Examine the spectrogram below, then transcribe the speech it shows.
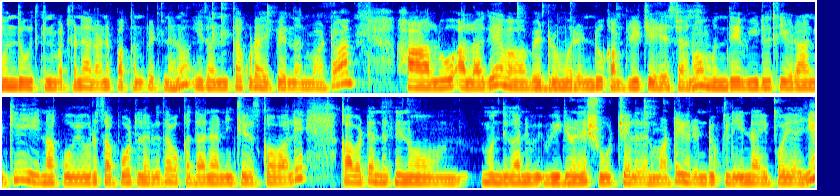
ముందు ఉతికిన బట్టలని అలానే పక్కన పెట్టినాను. ఇదంతా కూడా అయిపోయిందనమాట హాలు అలాగే బెడ్రూమ్ రెండు కంప్లీట్ చేసేసాను. ముందే వీడియో తీయడానికి నాకు ఎవరు సపోర్ట్ లేరు కదా ఒకదాన్ని అన్ని చేసుకోవాలి. కాబట్టి అందుకు నేను ముందుగానే వీడియో అనేది షూట్ చేయలేదనమాట ఇవి రెండు క్లీన్ అయిపోయాయి.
